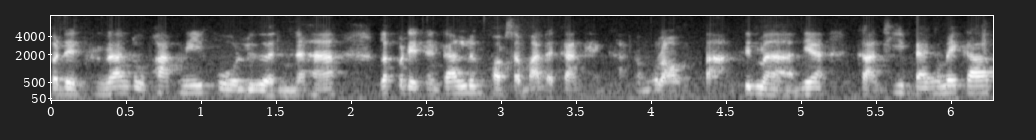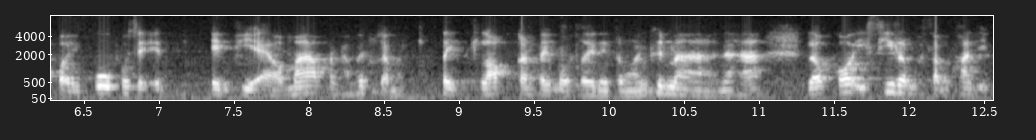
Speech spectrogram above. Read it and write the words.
ประเด็นทางด้านดูภาคหนี้ครัวเรือนนะคะและประเด็นทางด้านเรื่องความสามารถในการแข่งขันของเราต่างๆขึ้นมาเนี่ยการที่แบงก์ไม่กล้าปล่อยกู้เพราะจะ NPL มากมันทำให้ทุกอย่างมันติดล็อกกันไปหมดเลยในตรงนั้นขึ้นมานะคะแล้วก็อีกที่สำคัญอีก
